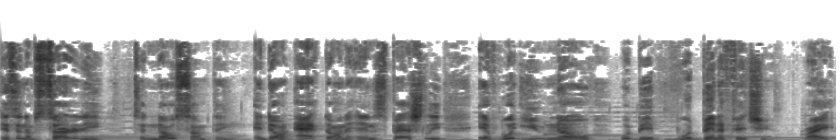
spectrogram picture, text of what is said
It's an absurdity to know something and don't act on it, and especially if what you know would be would benefit you, right?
